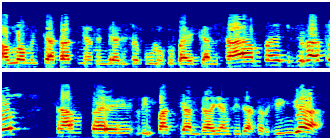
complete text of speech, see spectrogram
Allah mencatatnya menjadi 10 kebaikan sampai 700 sampai lipat ganda yang tidak terhingga.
